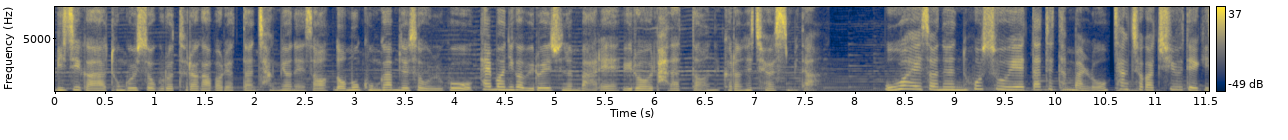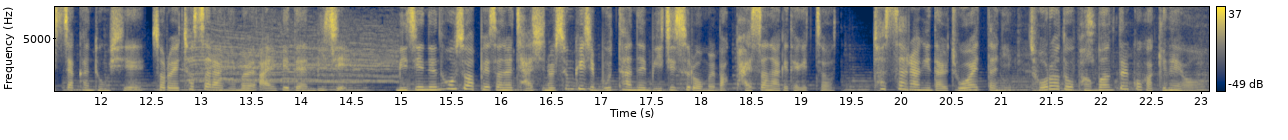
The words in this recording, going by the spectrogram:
미지가 동굴 속으로 들어가 버렸던 장면에서 너무 공감돼서 울고 할머니가 위로해주는 말에 위로를 받았던 그런 회차였습니다. 5화에서는 호수의 따뜻한 말로 상처가 치유되기 시작한 동시에 서로의 첫사랑임을 알게 된 미지. 미지는 호수 앞에서는 자신을 숨기지 못하는 미지스러움을 막 발산하게 되겠죠. 첫사랑이 날 좋아했다니 저라도 방방 뜰 것 같긴 해요.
